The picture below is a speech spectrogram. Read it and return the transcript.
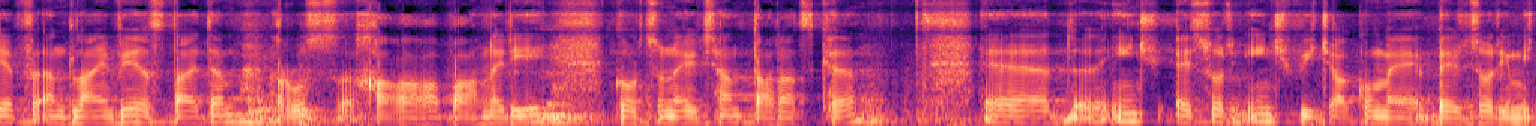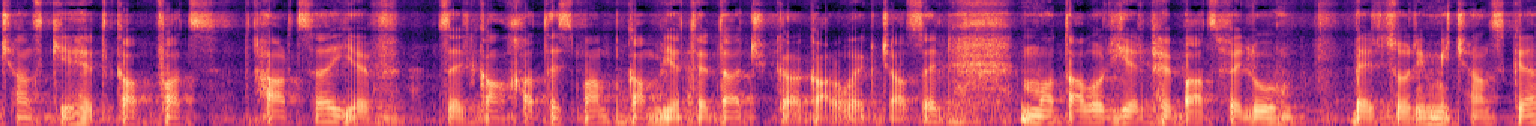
եւ ընդլայնվի ըստ այդմ ռուս խաղաղապահ պահների գործունեության տարածքը ինչ այսօր ինչ վիճակում է Բերձորի միջանցքի հետ կապված հարցը եւ ձեր կանխատեսմամբ կամ եթե դա չկա կարող եք ճասել մոտավոր երբ է բացվելու Բերձորի միջանցքը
